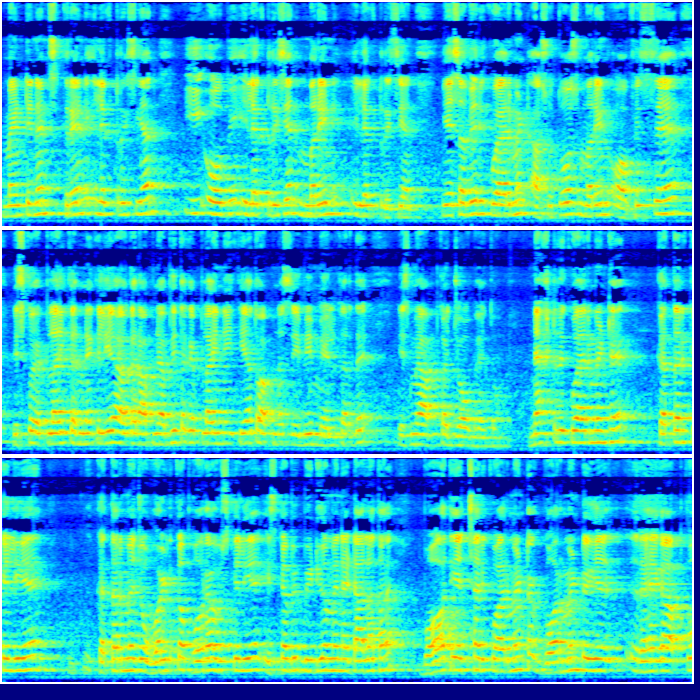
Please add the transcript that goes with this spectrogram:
maintenance crane electrician EOT electrician marine electrician ये सभी रिक्वायरमेंट आशुतोष मरीन ऑफ़िस से है। इसको अप्लाई करने के लिए अगर आपने अभी तक अप्लाई नहीं किया तो अपना सीवी मेल कर दे। इसमें आपका जॉब है तो। नेक्स्ट रिक्वायरमेंट है कतर के लिए। कतर में जो वर्ल्ड कप हो रहा है उसके लिए। इसका भी वीडियो मैंने डाला था। बहुत ही अच्छा रिक्वायरमेंट है। गवर्नमेंट ये रहेगा आपको।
